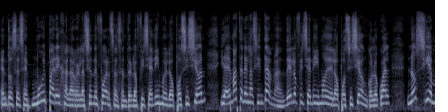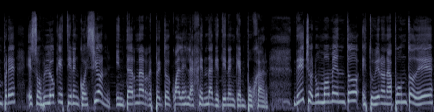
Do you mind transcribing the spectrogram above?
Entonces es muy pareja la relación de fuerzas entre el oficialismo y la oposición y además tenés las internas del oficialismo y de la oposición, con lo cual no siempre esos bloques tienen cohesión interna respecto de cuál es la agenda que tienen que empujar. De hecho, en un momento estuvieron a punto de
